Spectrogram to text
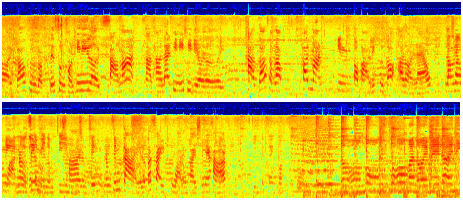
ร่อยก็คือแบบเป็นสูตรของที่นี่เลย สามารถหาทานได้ที่นี่ทีเดียวเลย ค่ะก็สำหรับทอดมัน กินเปล่าๆนี่คือก็อร่อยแล้ว เรายังมีชอบหวานหน่อยน้ำจิ้ก็มจะมีน้ำจิ้มใช่น้ำจิ้มน้ำจิ้มไก่แล้วก็ใส่ถั่วลงไปใช่ไหมคะกินกับแตงกวาน้องงงโทรมาหน่อยไม่ได้นี้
